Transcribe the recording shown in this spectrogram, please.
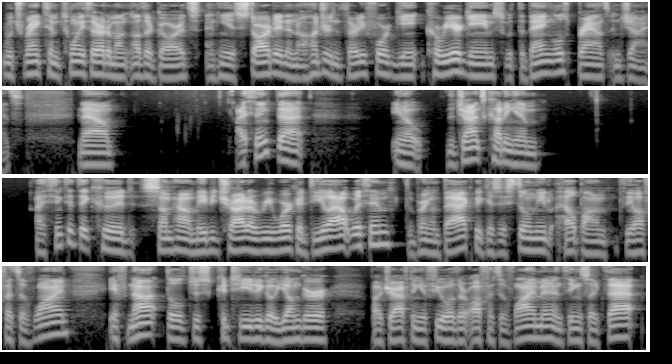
which ranked him 23rd among other guards, and he has started in 134 game, career games with the Bengals, Browns, and Giants. Now, I think that you know the Giants cutting him. I think that they could somehow maybe try to rework a deal out with him to bring him back because they still need help on the offensive line. If not, they'll just continue to go younger by drafting a few other offensive linemen and things like that.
